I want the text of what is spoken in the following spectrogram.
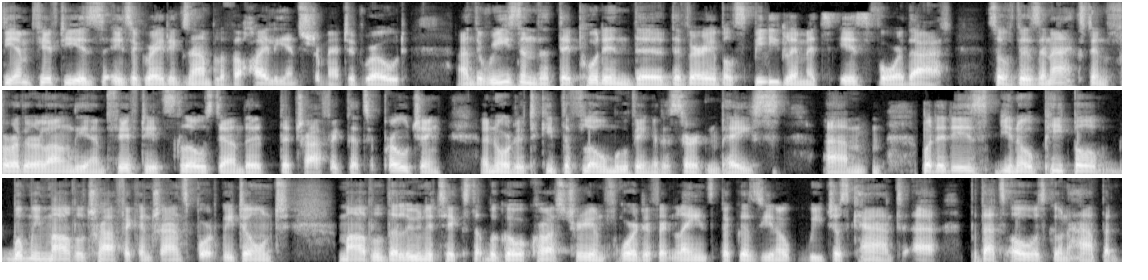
the M50 is, is a great example of a highly instrumented road. And the reason that they put in the, the variable speed limits is for that. So if there's an accident further along the M50, it slows down the, the traffic that's approaching in order to keep the flow moving at a certain pace. Um, but it is, you know, people, when we model traffic and transport, we don't model the lunatics that will go across three and four different lanes because, you know, we just can't. Uh, but that's always going to happen.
